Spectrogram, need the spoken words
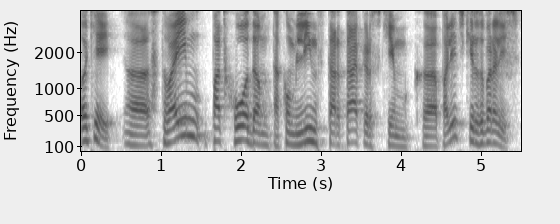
Окей, э, с твоим подходом, таком лин-стартаперским к политике разобрались.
